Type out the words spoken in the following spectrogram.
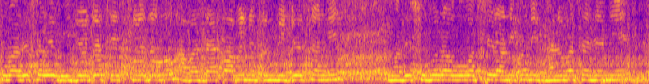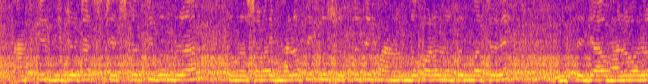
তোমাদের সঙ্গে ভিডিওটা শেষ করে দেবো। আবার দেখা হবে নতুন ভিডিওর সঙ্গে। তোমাদের শুভ নববর্ষের অনেক অনেক ভালোবাসা জানিয়ে আজকের ভিডিওটা শেষ করছি বন্ধুরা। তোমরা সবাই ভালো থেকো, সুস্থ থেকো, আনন্দ করো নতুন বছরে। ঘুরতে যাও, ভালো ভালো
